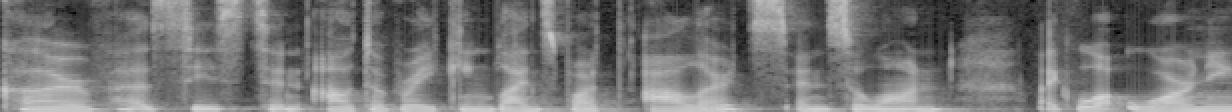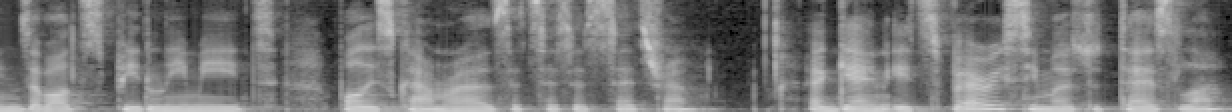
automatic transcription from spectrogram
curve assist, and auto braking, blind spot alerts, and so on, like warnings about speed limit, police cameras, etc. etc. Again, it's very similar to Tesla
